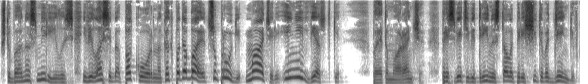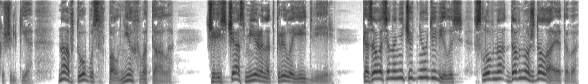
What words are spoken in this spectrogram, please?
чтобы она смирилась и вела себя покорно, как подобает супруге, матери и не невестке. Поэтому Аранча при свете витрины стала пересчитывать деньги в кошельке. На автобус вполне хватало. Через час Мирон открыла ей дверь. Казалось, она ничуть не удивилась, словно давно ждала этого.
